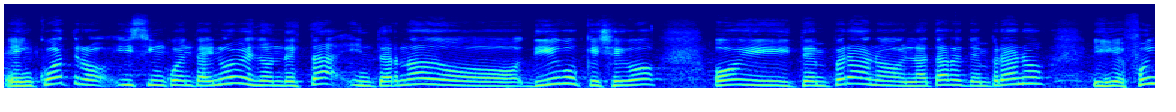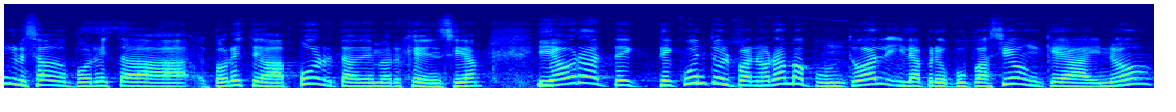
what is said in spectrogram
en 4 y 59 es donde está internado Diego, que llegó hoy temprano, en la tarde temprano, y fue ingresado por esta, por esta puerta de emergencia. Y ahora te, te cuento el panorama puntual y la preocupación que hay, ¿no?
